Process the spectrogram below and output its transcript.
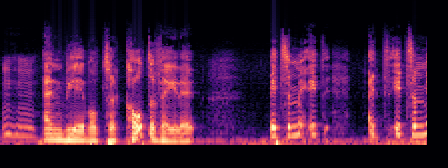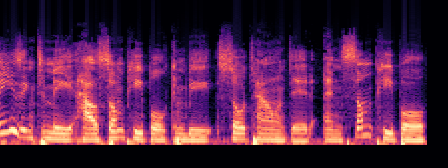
Mm-hmm. and be able to cultivate it it's it, it's it's amazing to me how some people can be so talented and some people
